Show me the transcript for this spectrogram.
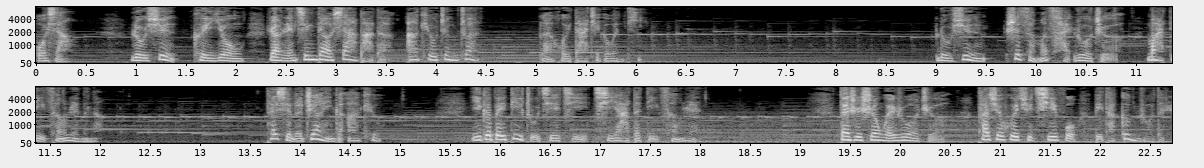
我想，鲁迅可以用让人惊掉下巴的《阿 Q 正传》来回答这个问题。鲁迅是怎么踩弱者、骂底层人的呢？他写了这样一个阿 Q，一个被地主阶级欺压的底层人。但是身为弱者，他却会去欺负比他更弱的人。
